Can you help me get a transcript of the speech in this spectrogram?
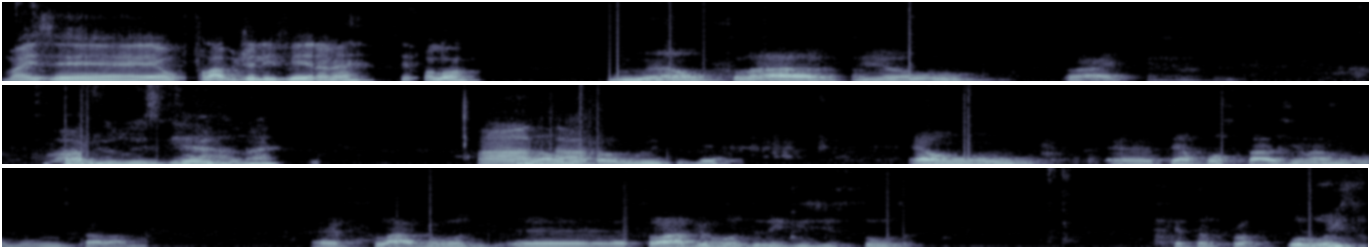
mas é, é, o Flávio de Oliveira, né? Você falou? Não, Flávio. Vai. Flávio Luiz Guerra, né? Ah, não, tá. Não muito bem. É um. É, tem a postagem lá no, no Insta lá. É Flávio, é, Flávio Rodrigues de Souza. É tanto, o, Luiz,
